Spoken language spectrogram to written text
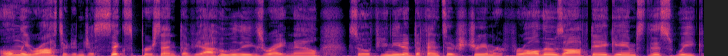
only rostered in just 6% of Yahoo leagues right now. So if you need a defensive streamer for all those off day games this week,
